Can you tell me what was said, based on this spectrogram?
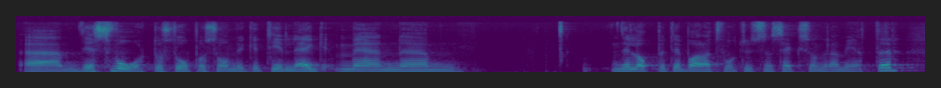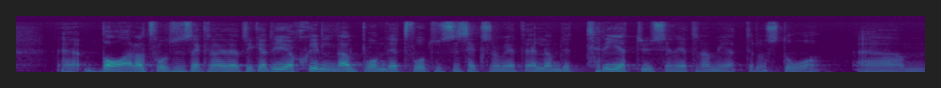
Ehm, det är svårt att stå på så mycket tillägg, men ehm, när loppet är bara 2600 meter eh, bara 2600 Jag tycker att det gör skillnad på om det är 2600 meter eller om det är 3100 meter att stå um,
